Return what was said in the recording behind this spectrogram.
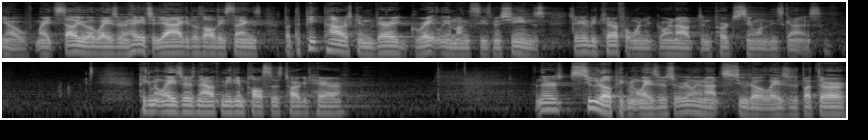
you know, might sell you a laser and, hey, it's a YAG, it does all these things, but the peak powers can vary greatly amongst these machines, so you gotta be careful when you're going out and purchasing one of these guys. Pigment lasers now with medium pulses target hair. And they're pseudo pigment lasers, they're really not pseudo lasers, but they're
